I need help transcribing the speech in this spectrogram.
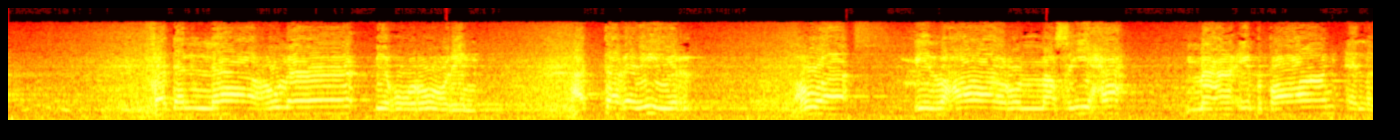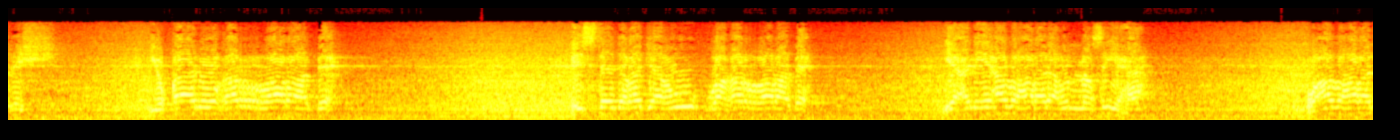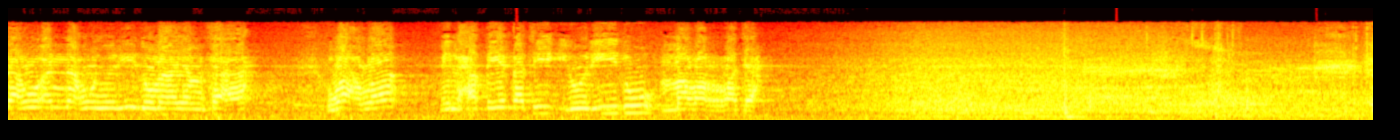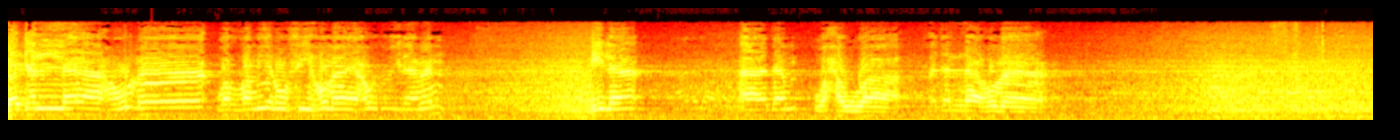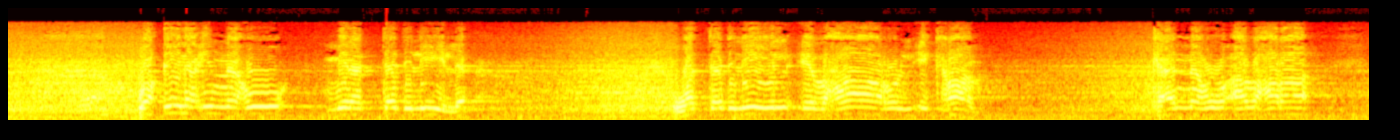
فدلاهما بغرور التغرير هو إظهار النصيحة مع إبطان الغش. يقال غرر به. استدرجه وغرر به. يعني أظهر له النصيحة وأظهر له أنه يريد ما ينفعه وهو في الحقيقة يريد مضرته. فدلاهما والضمير فيهما يعود إلى من؟ إلى آدم وحواء. فدلاهما. وقيل إنه من التدليل. والتدليل إظهار الإكرام. كأنه أظهر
